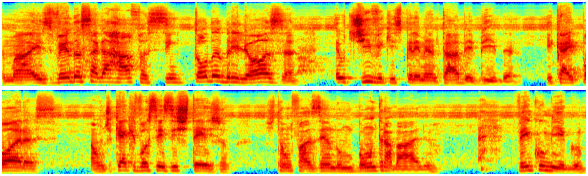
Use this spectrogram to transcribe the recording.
Mas vendo essa garrafa assim, toda brilhosa, eu tive que experimentar a bebida. E caiporas, aonde quer que vocês estejam, estão fazendo um bom trabalho. Vem comigo.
